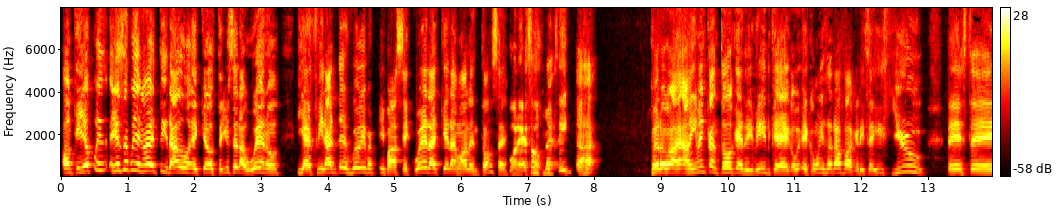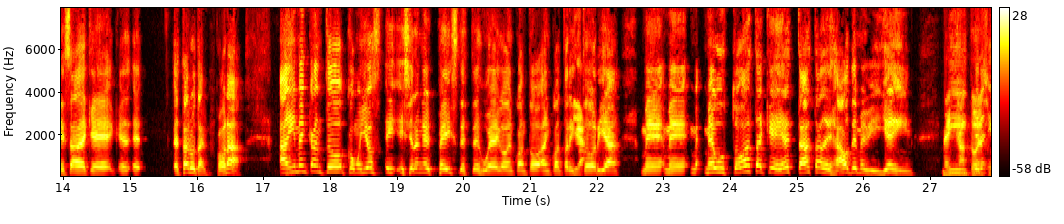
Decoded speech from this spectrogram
Aunque ellos, pues, ellos se podían haber tirado el que los Teus era bueno y al final del juego y, y para la secuela es que era malo entonces. Por eso, sí. Ajá. Pero a, a mí me encantó que reveal, que eh, como dice Rafa, que dice It's you, este, sabe que, que, eh, está brutal. Pero nada, a mí me encantó como ellos hi- hicieron el pace de este juego en cuanto, en cuanto a la Yeah. historia. Me, me, me, gustó hasta que él está hasta dejado de Mary Jane. Me y encantó quieren- eso.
